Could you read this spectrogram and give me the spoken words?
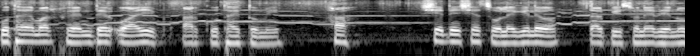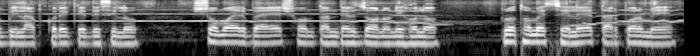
কোথায় আমার ফ্রেন্ডদের ওয়াইফ আর কোথায় তুমি? হা সেদিন সে চলে গেলেও তার পিছনে রেনু বিলাপ করে কেঁদেছিল। সময়ের ব্যয়ে সন্তানদের জননী হলো। প্রথমে ছেলে, তারপর মেয়ে।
